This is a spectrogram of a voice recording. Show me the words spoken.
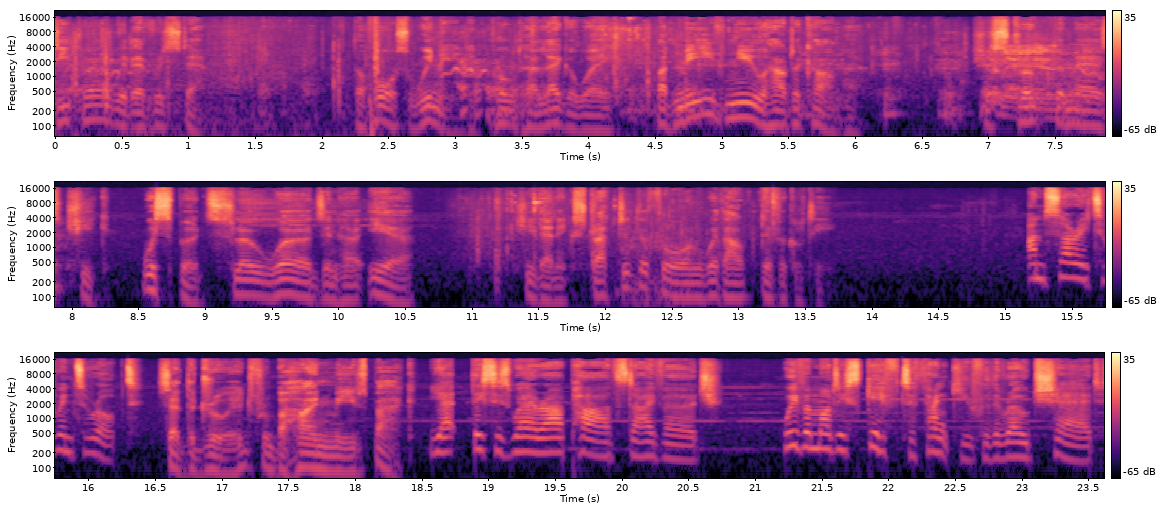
deeper with every step. The horse whinnied and pulled her leg away, but Meve knew how to calm her. She stroked the mare's cheek, whispered slow words in her ear. She then extracted the thorn without difficulty, I'm sorry to interrupt, said the druid from behind Meve's back. yet this is where our paths diverge. We've a modest gift to thank you for the road shared,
